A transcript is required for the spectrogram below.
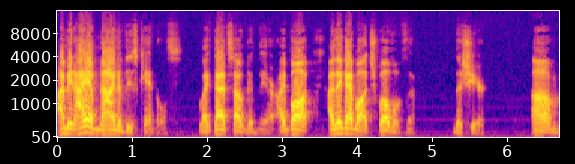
I mean, I have nine of these candles. Like that's how good they are. I bought. I think I bought twelve of them this year. Um,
